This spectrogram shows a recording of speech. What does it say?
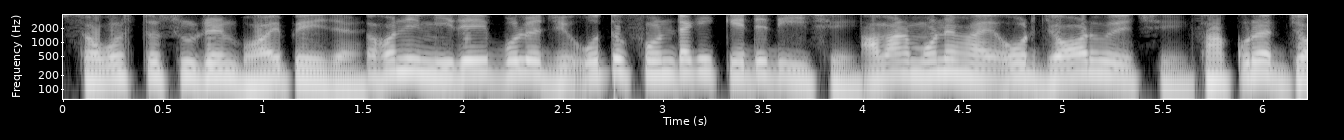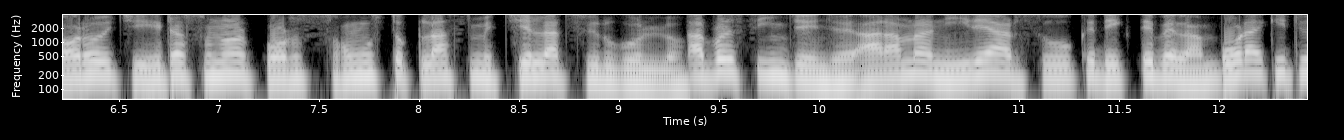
সমস্ত স্টুডেন্ট ভয় পেয়ে যায়। তখনই নীরেই বলল যে, ও তো ফোনটাকে কেটে দিয়েছে। আমার মনে হয় ওর জ্বর হয়েছে সাকুরার জ্বর হয়েছে, এটা শোনার পর সমস্ত ক্লাসমেট চেল্লাত শুরু করল। তারপরে সিন চেঞ্জ হয়, আর আমরা নীরে আর সোকে দেখতে পেলাম, ওরা কিছু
